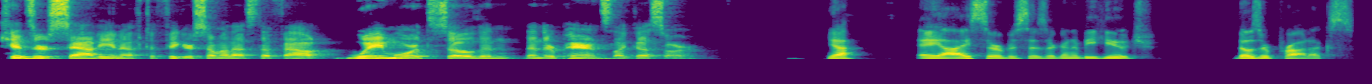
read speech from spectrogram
kids are savvy enough to figure some of that stuff out way more so than than their parents like us are. Yeah, AI services are going to be huge. Those are products,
